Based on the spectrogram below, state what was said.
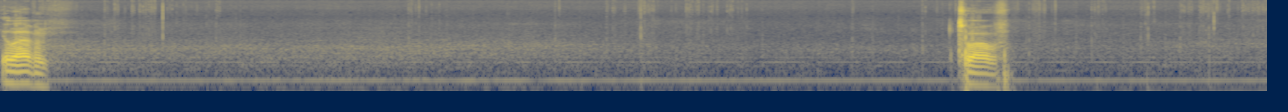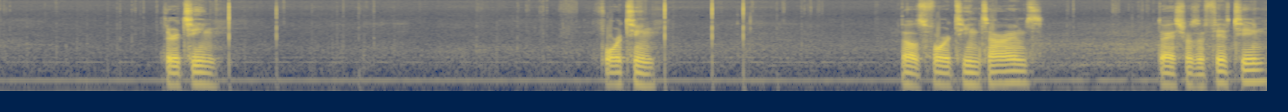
Eleven. Twelve. Thirteen. Fourteen. That was 14 times. Dice rolls a 15.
